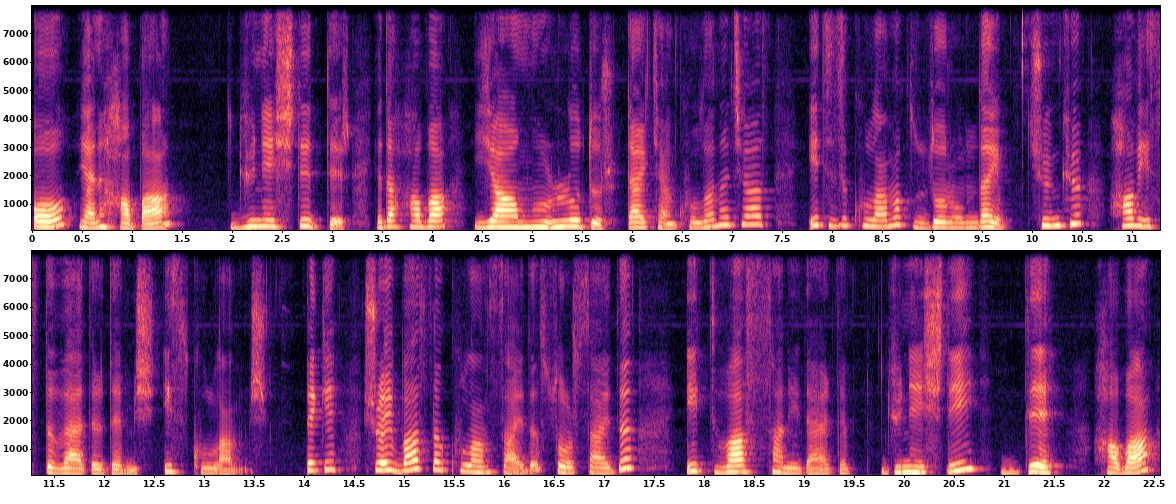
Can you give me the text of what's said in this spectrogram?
O yani hava güneşlidir ya da hava yağmurludur derken kullanacağız. It is'i kullanmak zorundayım. Çünkü how is the weather demiş. Is kullanmış. Peki şurayı was'la kullansaydı, sorsaydı it was sunny derdim. Güneşliydi. Hava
